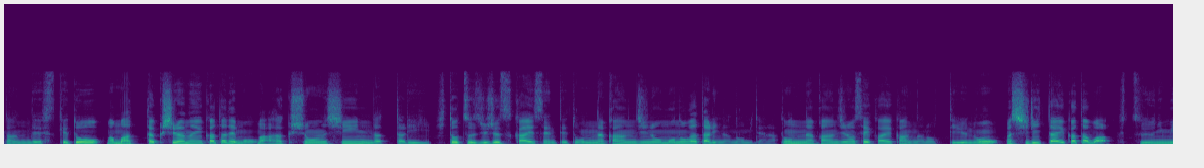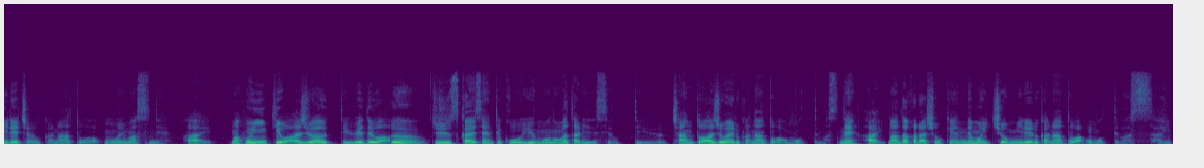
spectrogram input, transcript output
たんですけど、まあ、全く知らない方でも、まあ、アクションシーンだったり、一つ呪術廻戦ってどんな感じの物語なの？みたいな、どんな感じの世界観なの？っていうのを、まあ、知りたい方は普通に見れちゃうかなとは思いますね。はい。まあ雰囲気を味わうっていう上では、うん、呪術廻戦ってこういう物語ですよっていう、ちゃんと味わえるかなとは思ってますね。はい。まあだから初見でも一応見れるかなとは思ってます。はい。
